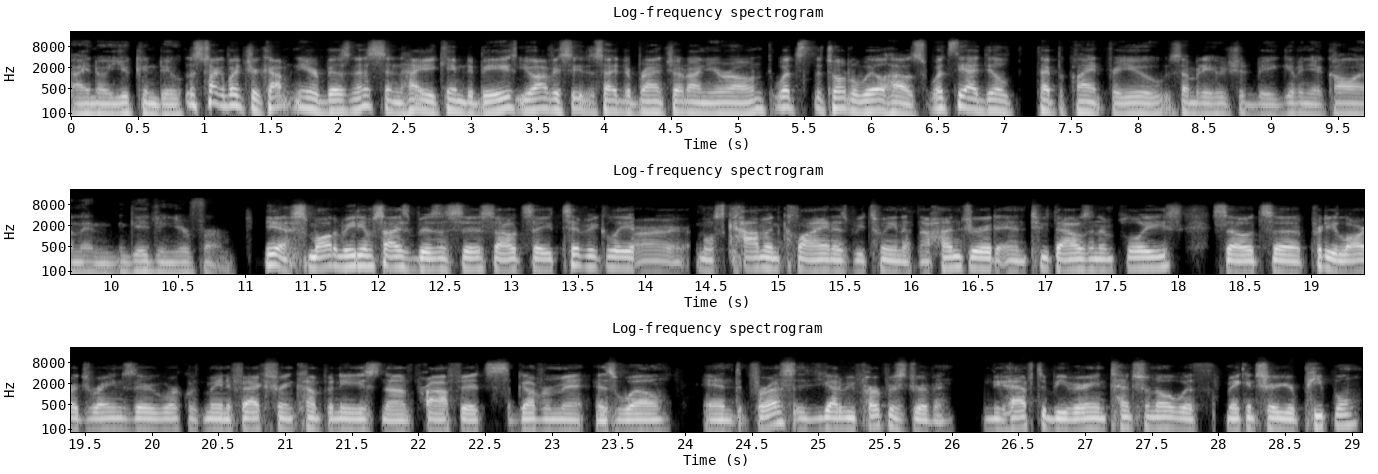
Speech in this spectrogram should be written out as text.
I know you can do. Let's talk about your company, your business, and how you came to be. You obviously decided to branch out on your own. What's the total wheelhouse? What's the ideal type of client for you? Somebody who should be giving you a call and engaging your firm? Yeah, small to medium sized businesses. So I would say typically our most common client is between 100 and 2,000 employees. So it's a pretty large range there. We work with manufacturing companies, nonprofits, government as well. And for us, you got to be purpose driven. You have to be very intentional with making sure your people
